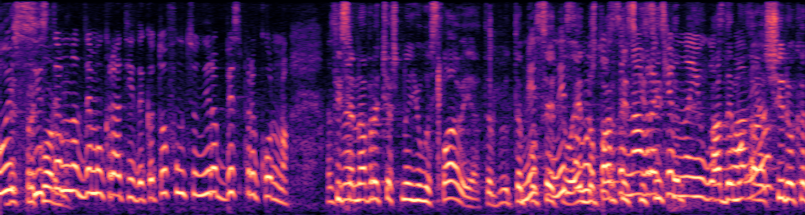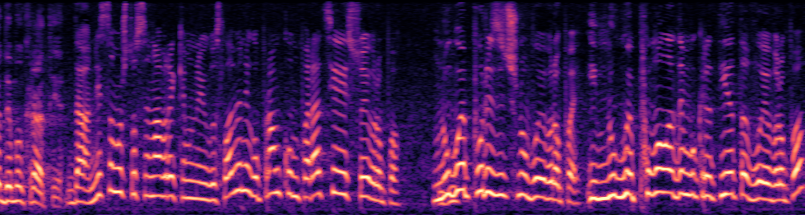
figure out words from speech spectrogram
тој систем на демократија, дека тоа функционира безпрекорно. Ти се навраќаш на Југославија, те, те Не- не подсетува само што се еднопартиски систем, на а, демо, а широка демократија. Да, не само што се навраќам на Југославија, него правам компарација и со Европа. Многу е поризично во Европа и многу е помала демократијата во Европа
